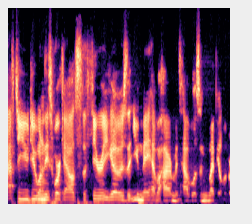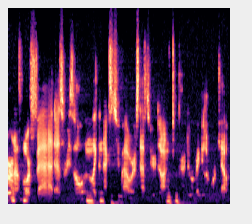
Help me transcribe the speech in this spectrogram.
after you do one of these workouts, the theory goes that you may have a higher metabolism. You might be able to burn off more fat as a result in like the next two hours after you're done compared to a regular workout.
